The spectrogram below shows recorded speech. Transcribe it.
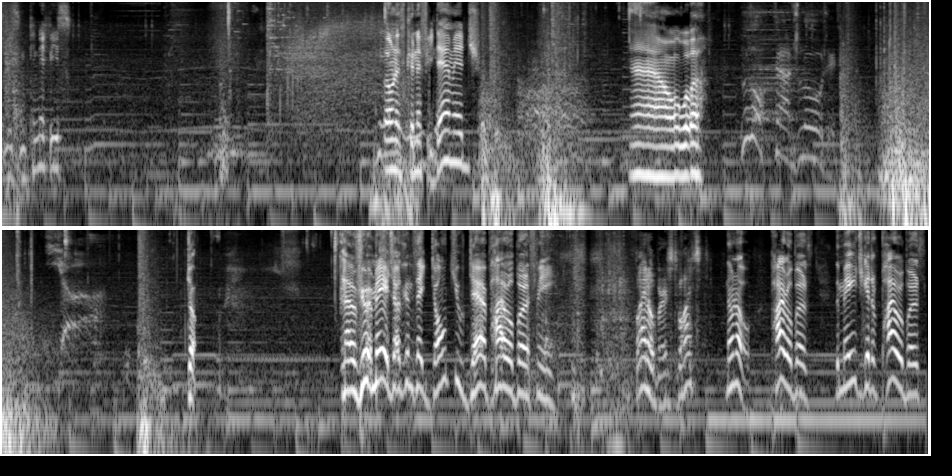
Give me some kniffies. Bonus Kniffy damage. Ow. Lockdown's uh, loaded. Don't. Now, if you're a mage, I was gonna say, don't you dare pyro burst me. Vital burst, what? No, no, pyro burst. The mage get a pyro burst,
